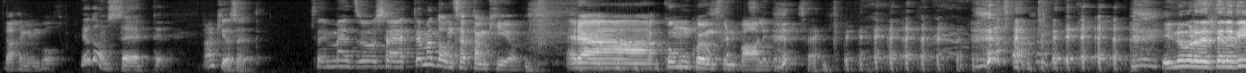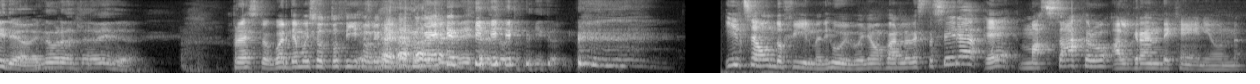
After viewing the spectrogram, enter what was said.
Datemi un voto. Io do un 7. Anch'io 7. 6 e mezzo, 7, ma do un 7 anch'io. Era comunque un film valido. Sempre. Sempre. Il numero del televideo, il numero del televideo. Presto, guardiamo i sottotitoli per. Il secondo film di cui vogliamo parlare stasera è Massacro al Grande Canyon.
